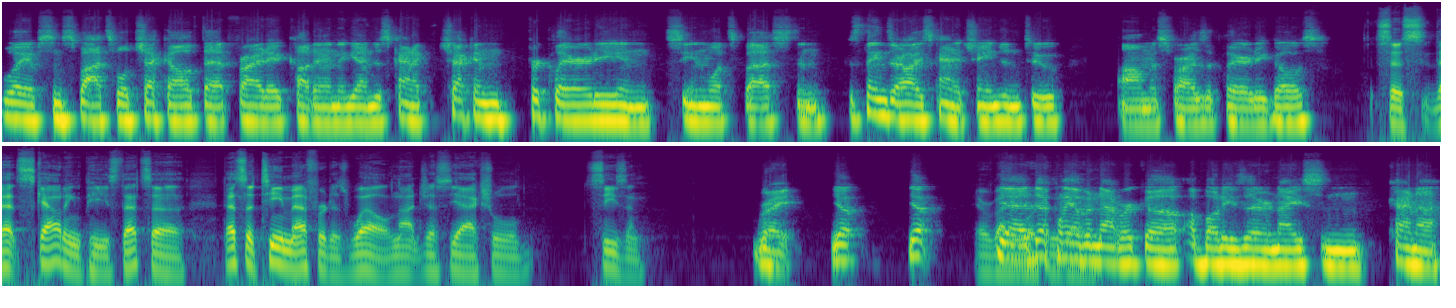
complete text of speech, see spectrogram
we'll have some spots we'll check out that Friday cut in again, just kind of checking for clarity and seeing what's best, and because things are always kind of changing too, um, as far as the clarity goes. So that scouting piece, that's a that's a team effort as well, not just the actual season. Right. Yep. Yep. Everybody yeah, definitely have a network uh, of buddies that are nice and kind of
